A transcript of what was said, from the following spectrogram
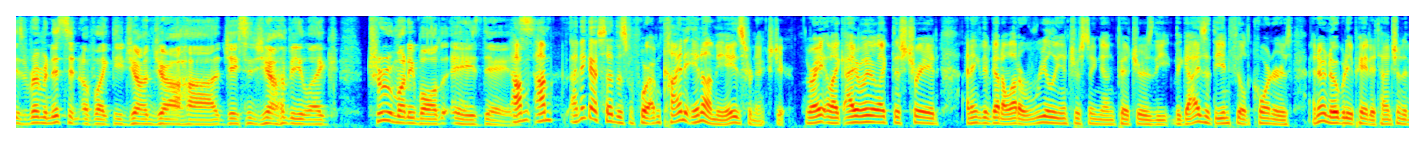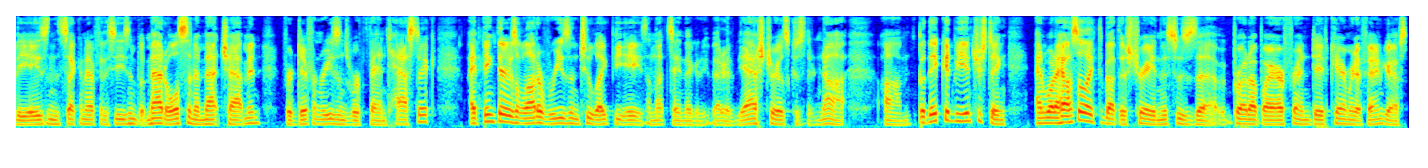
is reminiscent of like the John Jaha, Jason Giambi, like true Moneyball A's days. I'm, I'm, I think I've said this before. I'm kind of in on the A's for next year, right? Like, I really like this trade. I think they've got a lot of really interesting young pitchers. The the guys at the infield corners, I know nobody paid attention to the A's in the second half of the season, but Matt Olson and Matt Chapman, for different reasons, were fantastic. I think there's a lot of reason to like the A's. I'm not saying they're going to be better than the Astros because they're not, um, but they could be interesting. And what I also liked about this trade, and this was uh, brought up by our friend Dave Cameron at Fangraphs,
